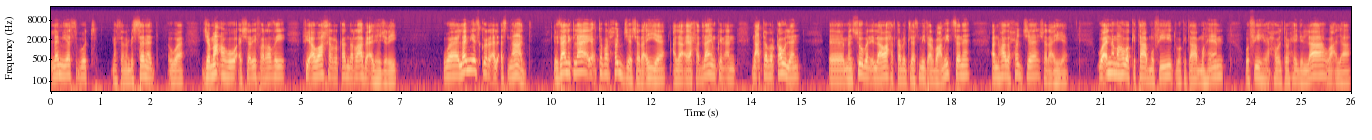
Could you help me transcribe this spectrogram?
لم يثبت مثلا بالسند وجمعه الشريف الرضي في أواخر القرن الرابع الهجري ولم يذكر الأسناد. لذلك لا يعتبر حجة شرعية على أي أحد. لا يمكن أن نعتبر قولا آه، منسوبا إلى واحد قبل 300-400 سنة أن هذا حجة شرعية. وإنما هو كتاب مفيد وكتاب مهم وفيه حول توحيد الله وعلى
